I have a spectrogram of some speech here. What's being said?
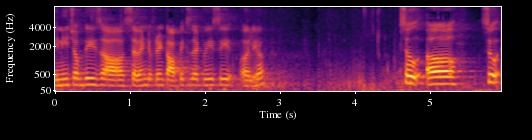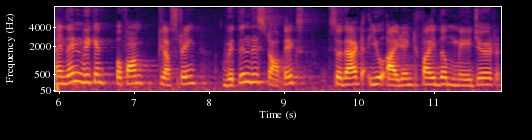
in each of these seven different topics that we see earlier. So, so and then we can perform clustering within these topics so that you identify the major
